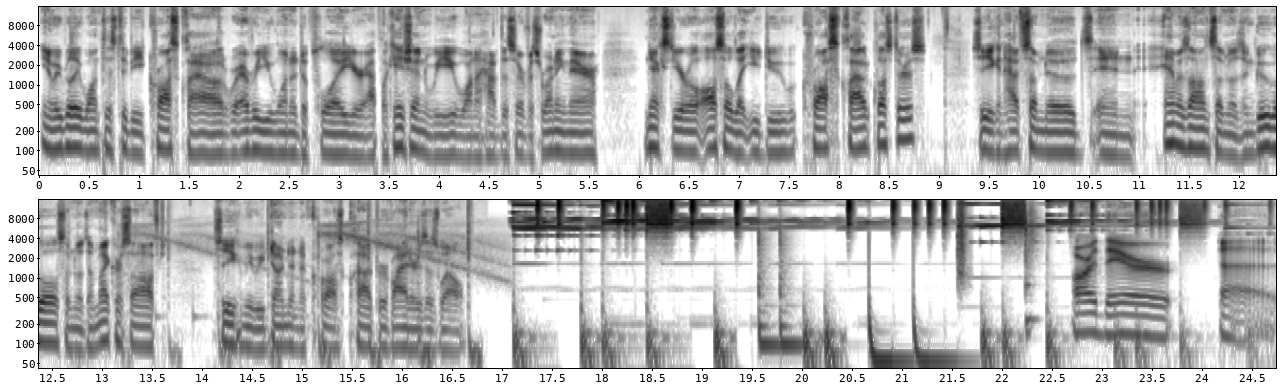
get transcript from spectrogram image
you know, we really want this to be cross cloud wherever you want to deploy your application. We want to have the service running there. Next year, we'll also let you do cross cloud clusters. So you can have some nodes in Amazon, some nodes in Google, some nodes on Microsoft. So you can be redundant across cloud providers as well. Are there uh,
